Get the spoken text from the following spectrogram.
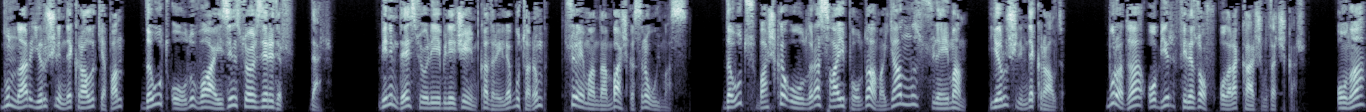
Bunlar Yarışilim'de krallık yapan Davut oğlu Vaiz'in sözleridir der. Benim de söyleyebileceğim kadarıyla bu tanım Süleyman'dan başkasına uymaz. Davut başka oğullara sahip oldu ama yalnız Süleyman Yaruşilim'de kraldı. Burada o bir filozof olarak karşımıza çıkar. Ona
